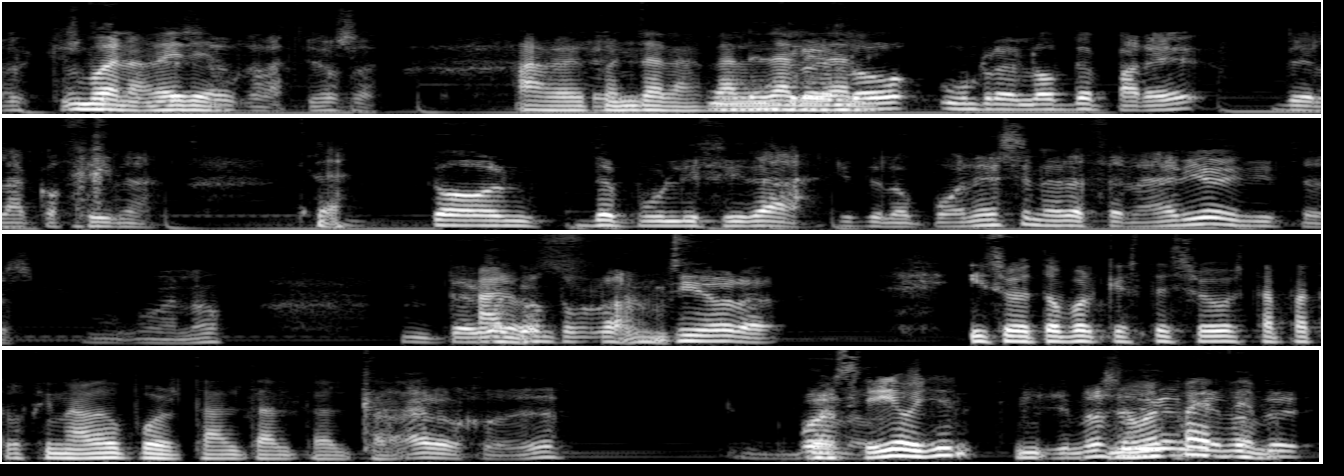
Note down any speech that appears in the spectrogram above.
Es que Bueno, a ver, ser graciosa. A ver, Eh, cuéntala, dale, un dale, dale. reloj, Un reloj de pared de la cocina. con de publicidad. Y te lo pones en el escenario y dices, bueno, te voy a controlar mi hora. Y sobre todo porque este show está patrocinado por tal, tal, tal, tal. Claro, joder. Bueno, pues sí, oye, que no, se no me que, no te-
